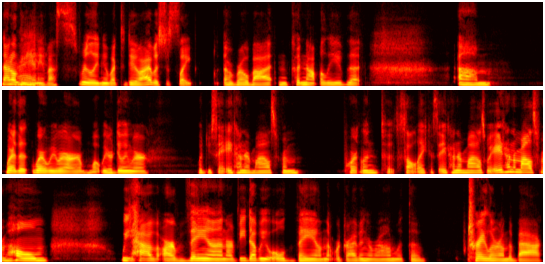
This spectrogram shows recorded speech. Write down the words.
I don't think any of us really knew what to do. I was just like a robot and could not believe that um where the where we were what we were doing we were would you say 800 miles from Portland to Salt Lake is 800 miles. We're 800 miles from home. We have our van, our VW old van that we're driving around with the trailer on the back.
